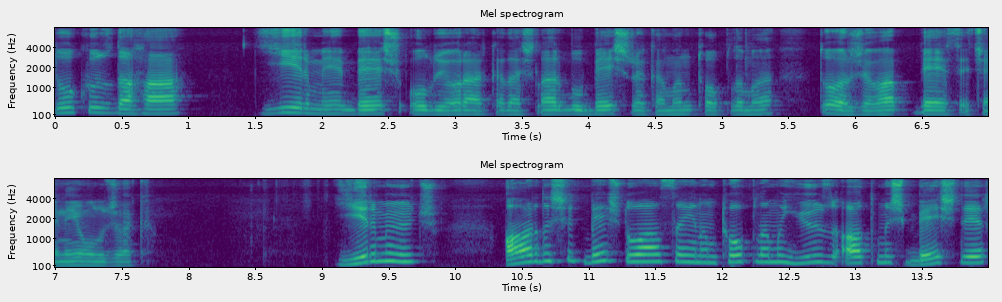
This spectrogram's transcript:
9 daha 25 oluyor arkadaşlar. Bu 5 rakamın toplamı doğru cevap B seçeneği olacak. 23 ardışık 5 doğal sayının toplamı 165'tir.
